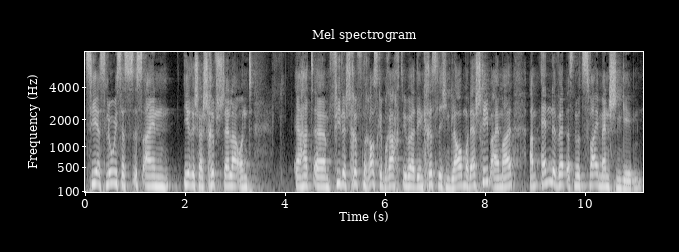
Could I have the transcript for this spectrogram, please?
C.S. Lewis, das ist ein irischer Schriftsteller und er hat äh, viele Schriften rausgebracht über den christlichen Glauben und er schrieb einmal, am Ende wird es nur zwei Menschen geben,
